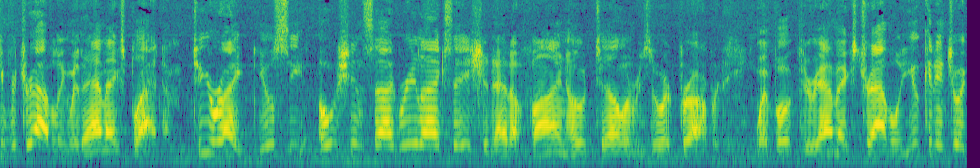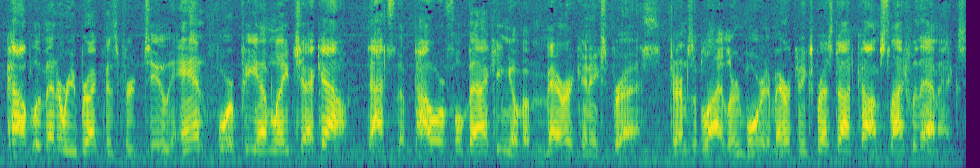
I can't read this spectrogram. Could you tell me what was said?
you for traveling with Amex Platinum. To your right, you'll see oceanside relaxation at a fine hotel and resort property. When booked through Amex Travel, you can enjoy complimentary breakfast for 2 and 4 p.m. late checkout. That's the powerful backing of American Express. Terms apply. Learn more at americanexpress.com slash with Amex.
